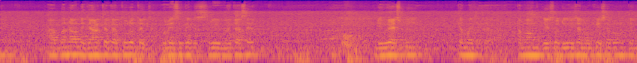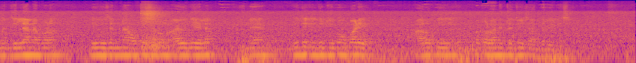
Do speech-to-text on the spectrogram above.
આ બનાવની જાણ થતાં તુરત જ પોલીસ અધિક્ષક શ્રી મહેતા સાહેબ, ડીવાયએસપી તેમજ તમામ કેસો ડિવિઝન ઓફિસરો તેમજ જિલ્લાના પણ ડિવિઝનના ઓફિસરો આવી ગયેલા અને જુદી જુદી ટીમો પાડી આરોપી પકડવાની તજવીજ હાથ ધરેલી છે.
